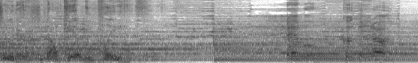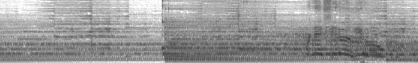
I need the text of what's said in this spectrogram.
shooter. Don't kill me, please. Able, cook it up. Run that shit up, you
